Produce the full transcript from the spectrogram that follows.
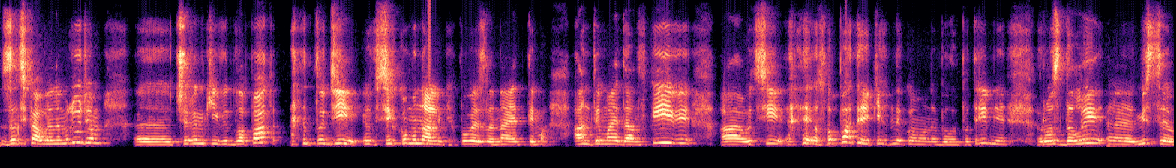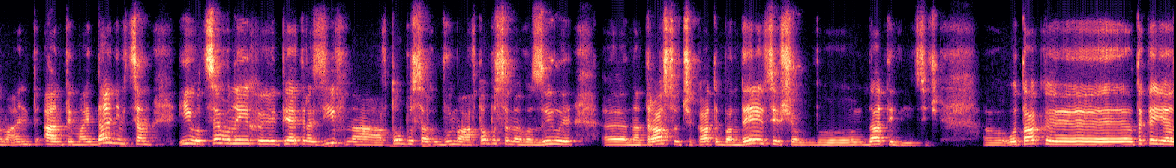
зацікавленим людям е, черенки від лопат. Тоді всіх комунальників повезли на антима- антимайдан в Києві. А оці лопати, які нікому не були потрібні, роздали е, місцевим анти- антимайданівцям. І оце вони їх е, п'ять разів на автобусах, двома автобусами возили на трасу чекати бандерівців, щоб дати відсіч. Отак, такий я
